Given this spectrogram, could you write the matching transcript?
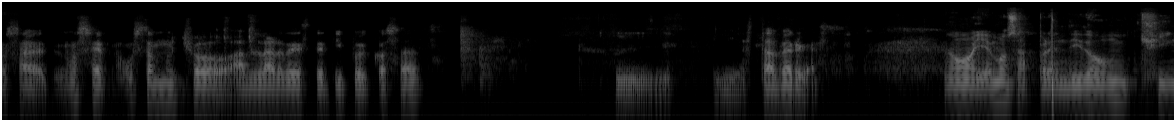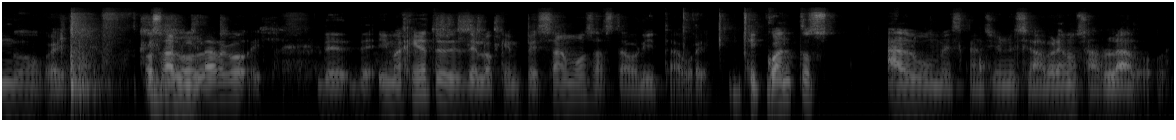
o sea, no sé, me gusta mucho hablar de este tipo de cosas. Y, y está vergas. No, ya hemos aprendido un chingo, güey. O sea, a lo largo de, de- imagínate desde lo que empezamos hasta ahorita, güey. ¿De cuántos álbumes, canciones habremos hablado, güey?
